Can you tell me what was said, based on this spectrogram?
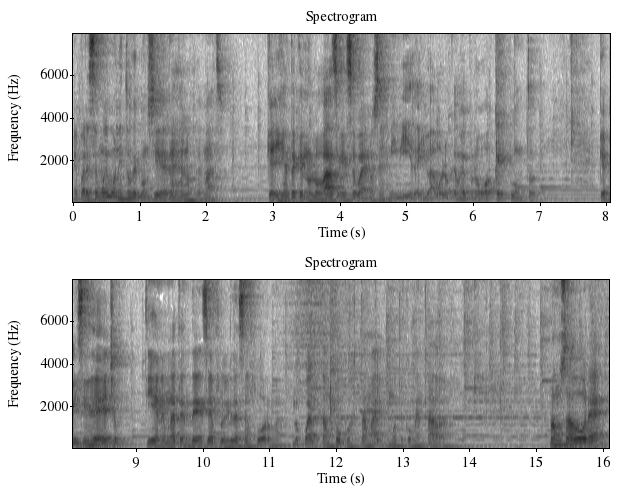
me parece muy bonito que consideres a los demás. Que hay gente que no lo hace, que dice, bueno, esa es mi vida y yo hago lo que me provoca y punto. Que Pisces de hecho tiene una tendencia a fluir de esa forma, lo cual tampoco está mal, como te comentaba. Vamos ahora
